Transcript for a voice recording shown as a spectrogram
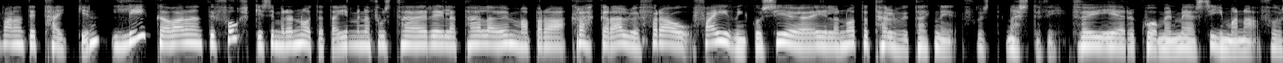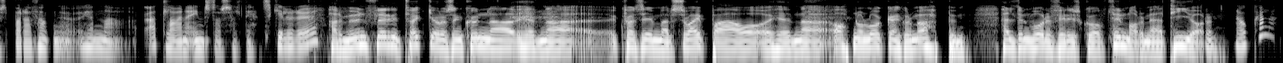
varðandi tækin, líka varðandi fólki sem er að nota þetta. Ég meina þú veist það er eiginlega að tala um að bara krakkar alveg frá fæðingu séu eiginlega að nota tölvutækni þú veist næstu því. Þau eru komin með símana þú veist bara þannig hérna allavega einstafsaldi. Skilur þau? Það er mun fleiri tveggjára sem kunna hérna hvað sem er svæpa og hérna opna og loka einhverjum öppum heldur en voru fyrir sko fimm árum eða tíu árum. Nákvæmlega.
